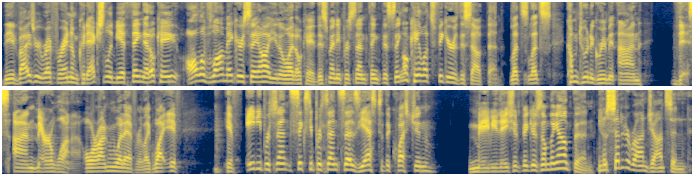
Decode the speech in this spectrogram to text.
The advisory referendum could actually be a thing that, okay, all of lawmakers say, oh, you know what? Okay, this many percent think this thing. Okay, let's figure this out then. Let's let's come to an agreement on this on marijuana or on whatever? Like, why if if eighty percent, sixty percent says yes to the question, maybe they should figure something out then. You know, Senator Ron Johnson,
